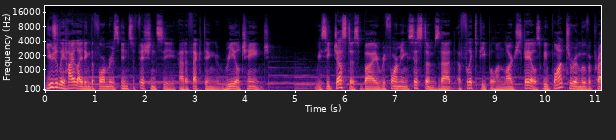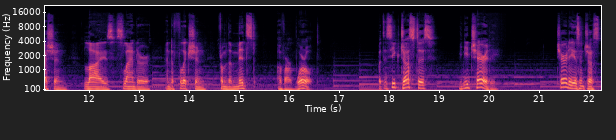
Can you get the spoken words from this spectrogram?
usually highlighting the former's insufficiency at effecting real change. We seek justice by reforming systems that afflict people on large scales. We want to remove oppression, lies, slander, and affliction from the midst of our world. But to seek justice, we need charity. Charity isn't just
